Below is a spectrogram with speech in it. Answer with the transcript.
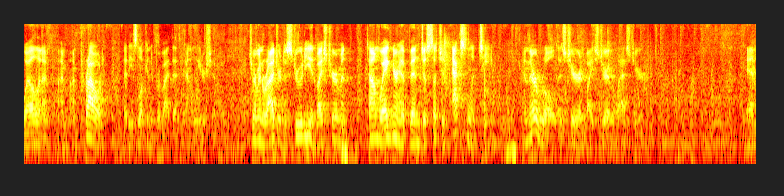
well, and I'm, I'm, I'm proud that he's looking to provide that kind of leadership. Chairman Roger Te Stroete and Vice Chairman Tom Wagner have been just such an excellent team in their role as chair and vice chair the last year. And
